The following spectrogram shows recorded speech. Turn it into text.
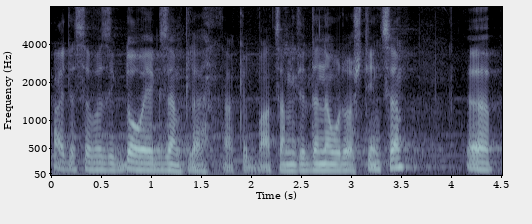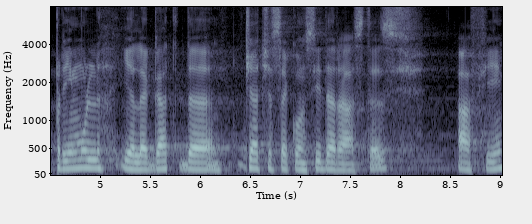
haideți să vă zic două exemple, dacă ați amintit de neuroștiință. Primul e legat de ceea ce se consideră astăzi a fi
